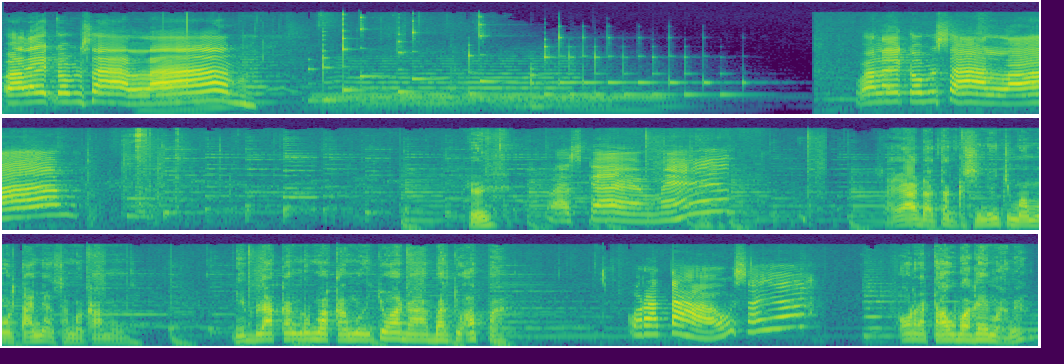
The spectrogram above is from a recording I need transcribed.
Waalaikumsalam. Waalaikumsalam, Yun, Mas Kemet. saya datang ke sini cuma mau tanya sama kamu. Di belakang rumah kamu itu ada batu apa? Ora tahu saya. Orang tahu bagaimana?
